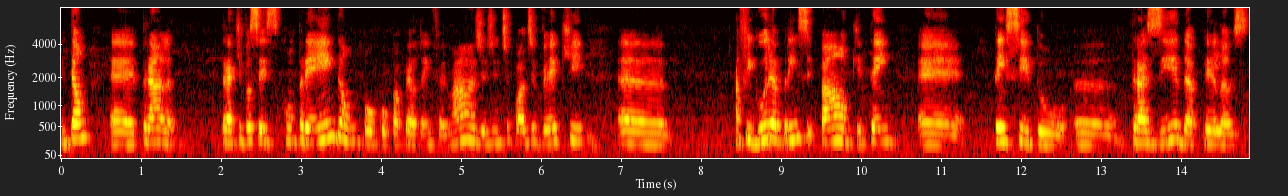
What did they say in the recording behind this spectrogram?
Então, é, para que vocês compreendam um pouco o papel da enfermagem, a gente pode ver que é, a figura principal que tem, é, tem sido é, trazida pelos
